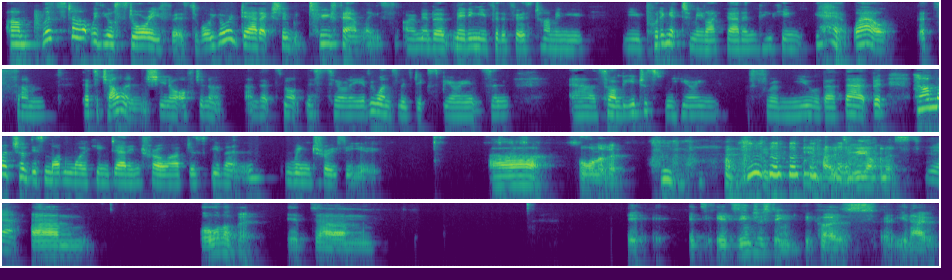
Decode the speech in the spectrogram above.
Um, let's start with your story first of all. You're a dad actually with two families. I remember meeting you for the first time and you you putting it to me like that and thinking, yeah, wow, that's um that's a challenge. You know, often uh, and that's not necessarily everyone's lived experience. And uh, so I'd be interested in hearing from you about that. But how much of this modern working dad intro I've just given ring true for you? Uh, all of it. you know, to be honest. Yeah. Um, all of it. It, um, it, it's it's interesting because uh, you know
